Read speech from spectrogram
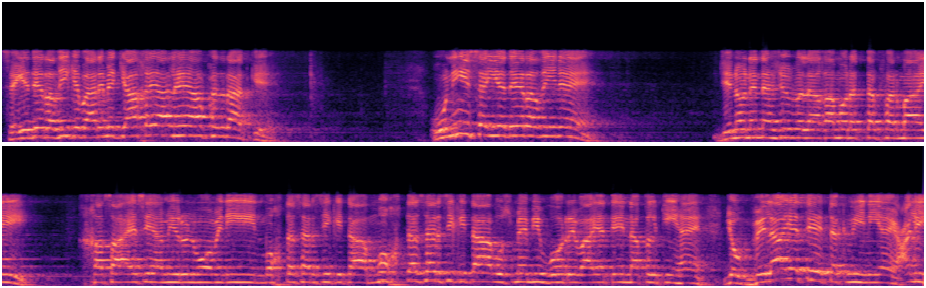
सैयद रज़ी के बारे में क्या ख्याल है आप हजरात के? उन्हीं सैद रज़ी ने, जिन्होंने नहजुल बलागा मुरतब फरमाई खसाए से अमीरमिन मुख्तसर सी किताब, मुख्तसर सी किताब, उसमें भी वो रिवायतें नकल की हैं, जो विलायत तकवीनी अली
